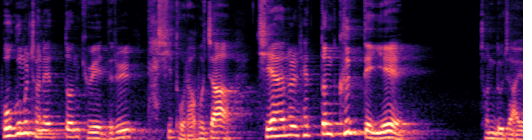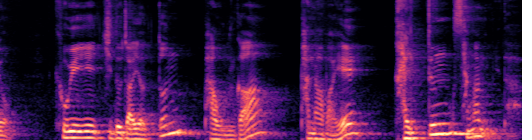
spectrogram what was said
복음을 전했던 교회들을 다시 돌아보자 제안을 했던 그때에 전도자요, 교회의 지도자였던 바울과 바나바의 갈등 상황입니다.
